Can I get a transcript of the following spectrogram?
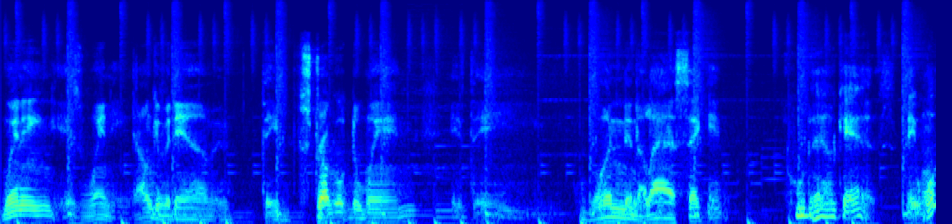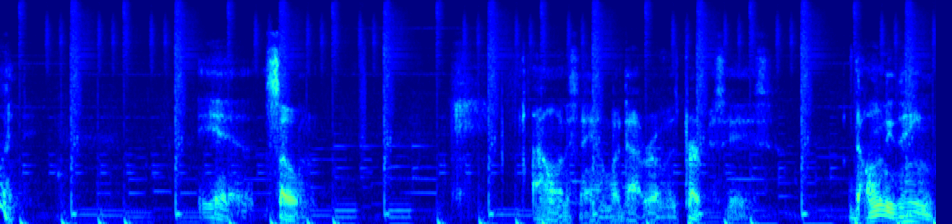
Winning is winning. I don't give a damn if they struggled to win, if they won in the last second. Who the hell cares? They won. Yeah, so I don't understand what that River's purpose only thing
